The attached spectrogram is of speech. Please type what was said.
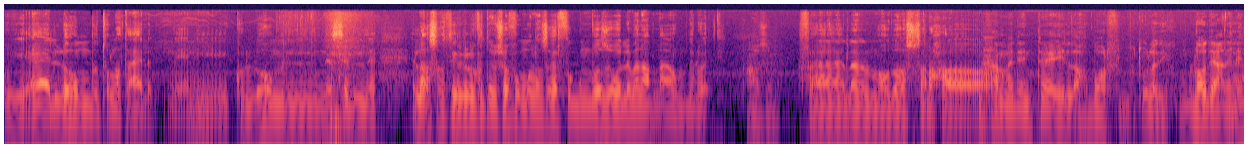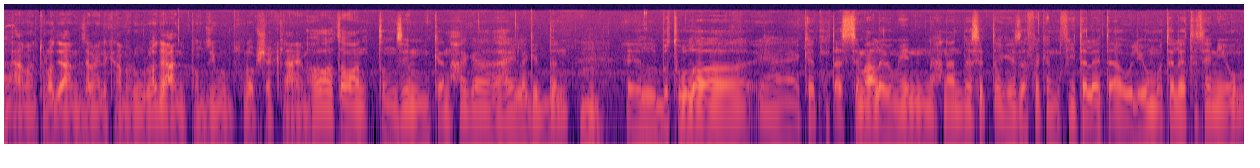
واقلهم بطولات عالم. يعني كلهم الناس اللي الأساطير اللي كنت بشوفهم وأنا صغير في الجمباز هو اللي بلعب معاهم دلوقتي. عظمه فلا الموضوع الصراحة محمد أنت إيه الأخبار في البطولة دي؟ راضي عن اللي أنت آه. عملته راضي عن الزمالك عملوه راضي عن تنظيم البطولة بشكل عام؟ هو طبعا التنظيم كان حاجة هايلة جدا. مم. البطولة يعني كانت متقسمة على يومين إحنا عندنا ست أجهزة فكان في تلاتة أول يوم وتلاتة تاني يوم.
